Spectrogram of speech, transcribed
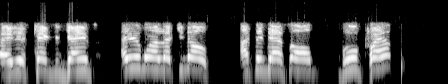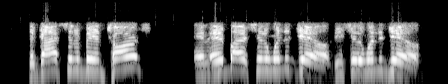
Hey, this is Casey James. I just want to let you know, I think that's all bull crap. The guy should have been charged, and everybody should have went to jail. He should have went to jail.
